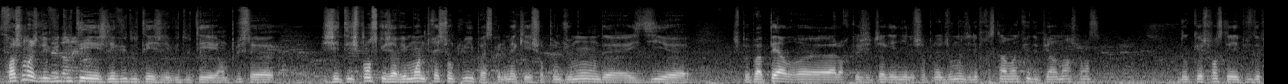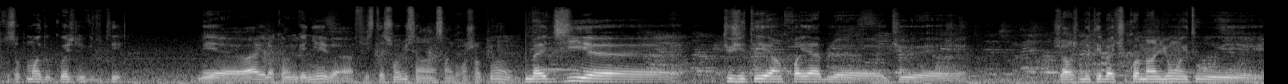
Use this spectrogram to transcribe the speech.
Franchement, je l'ai vu douter, je l'ai vu douter, je l'ai vu douter. En plus, euh, je pense que j'avais moins de pression que lui parce que le mec est champion du monde. Euh, il se dit, euh, je peux pas perdre alors que j'ai déjà gagné le championnat du monde. Il est presque invaincu depuis un an, je pense. Donc je pense qu'il avait plus de pression que moi. Donc ouais, je l'ai vu douter. Mais euh, il a quand même gagné. Bah, félicitations à lui, c'est un, grand champion. Il m'a dit euh, que j'étais incroyable, euh, que genre, je m'étais battu comme un lion et tout. Et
